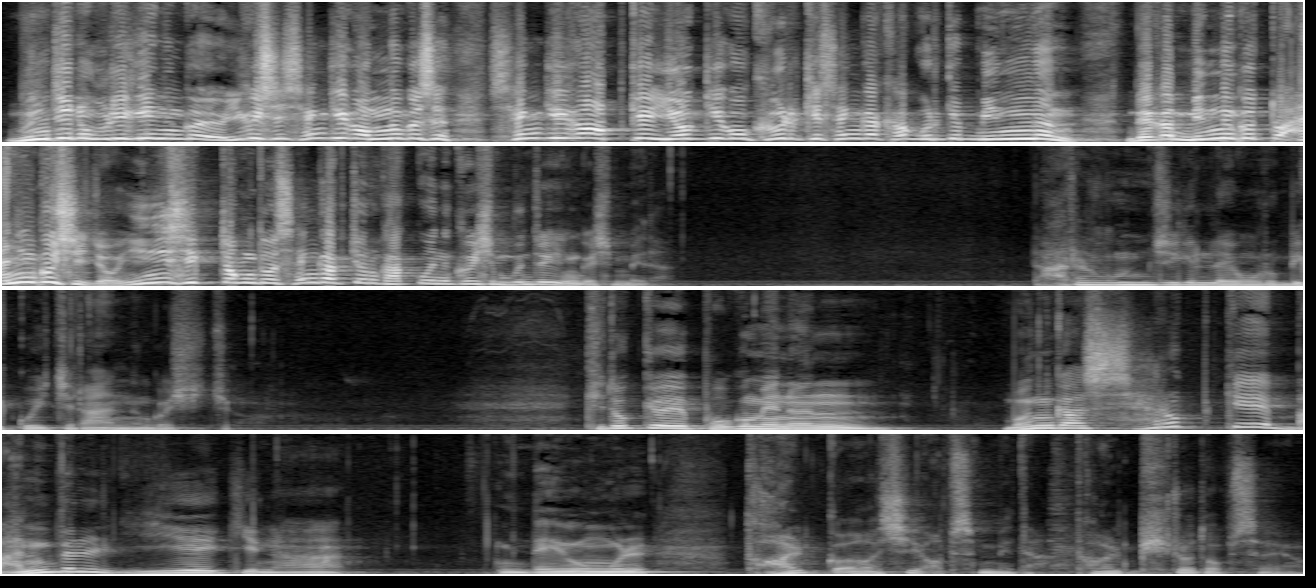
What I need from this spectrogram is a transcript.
문제는 우리에게 있는 거예요. 이것이 생기가 없는 것은 생기가 없게 여기고 그렇게 생각하고 그렇게 믿는 내가 믿는 것도 아닌 것이죠. 인식 정도 생각적으로 갖고 있는 그것이 문제인 것입니다. 나를 움직일 내용으로 믿고 있지 않는 것이죠. 기독교의 복음에는 뭔가 새롭게 만들 이야기나 내용을 더할 것이 없습니다. 더할 필요도 없어요.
